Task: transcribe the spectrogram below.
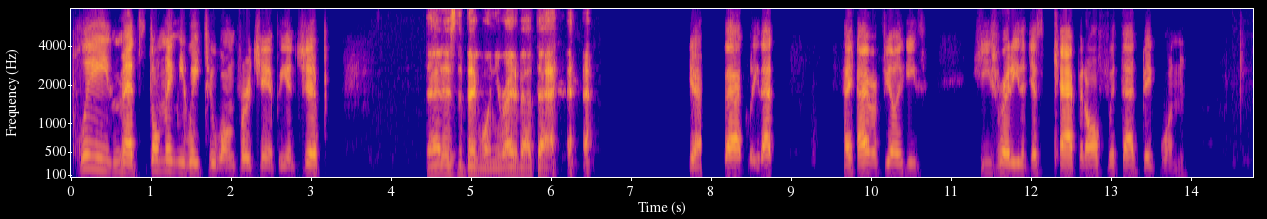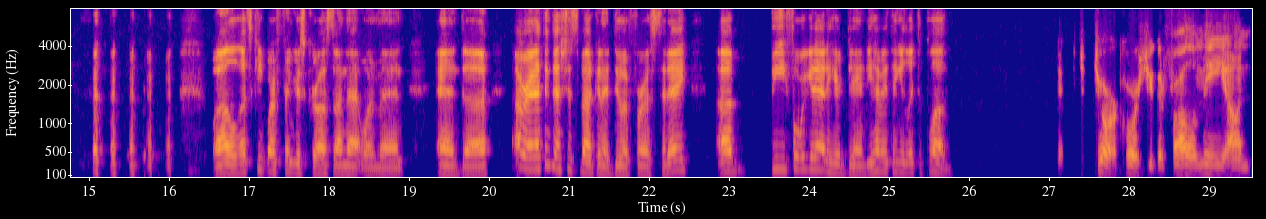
Please, Mets, don't make me wait too long for a championship. That is the big one. You're right about that. yeah, exactly. That I have a feeling he's he's ready to just cap it off with that big one. well, let's keep our fingers crossed on that one, man. And uh, all right, I think that's just about going to do it for us today. Uh, before we get out of here, Dan, do you have anything you'd like to plug? Sure, of course. You could follow me on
